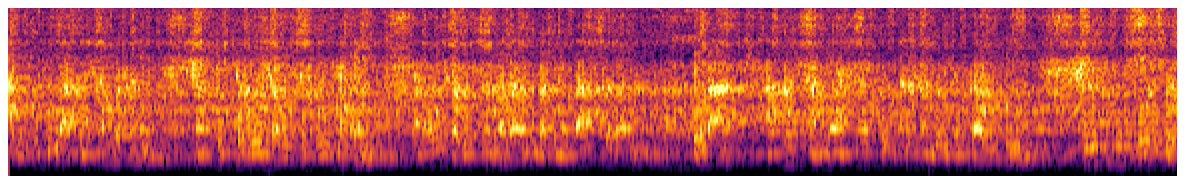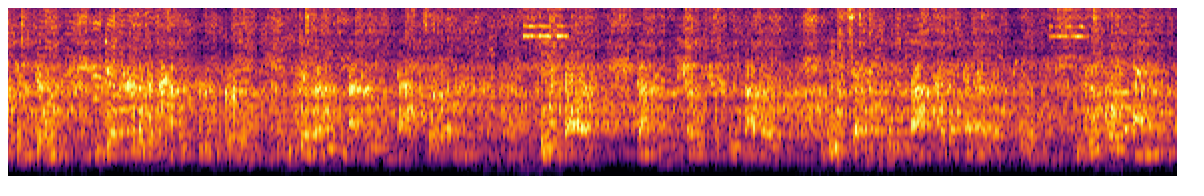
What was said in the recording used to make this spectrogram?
আগে থেকেই আপনি সংগঠনে সম্পৃক্ত হয়ে সদস্য হয়ে থাকেন, তাহলে সদস্য নবায়ন বাটনে টাচ করুন। এবার আপনার সামনে আসা তথ্য সংবলিত ফর্মটি শুরু শেষ পর্যন্ত যথাযথভাবে পূরণ করে জমাদিন বাটনে টাচ করুন এরপর প্রাথমিক সদস্য ফি বাবদ বিশ টাকা থেকে পাঁচ হাজার টাকার মধ্যে যে কোনো অ্যামাউন্ট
